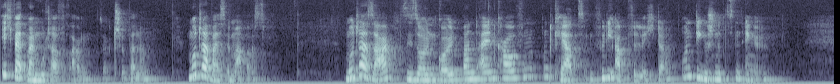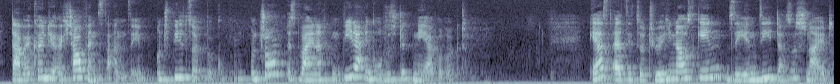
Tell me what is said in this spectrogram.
Ich werde meine Mutter fragen, sagt Schnipperle. Mutter weiß immer was. Mutter sagt, sie sollen Goldband einkaufen und Kerzen für die Apfellichter und die geschnitzten Engel. Dabei könnt ihr euch Schaufenster ansehen und Spielzeug begucken. Und schon ist Weihnachten wieder ein großes Stück näher gerückt. Erst als sie zur Tür hinausgehen, sehen sie, dass es schneit.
